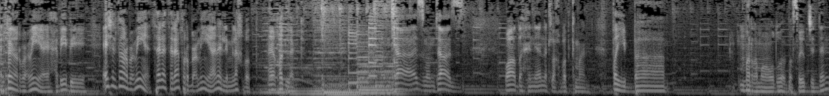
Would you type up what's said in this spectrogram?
2400 يا حبيبي. إيش 2400 3400 أنا اللي ملخبط. خذ لك. ممتاز ممتاز. واضح إني أنا تلخبط كمان. طيب آه، مرة موضوع بسيط جدا.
